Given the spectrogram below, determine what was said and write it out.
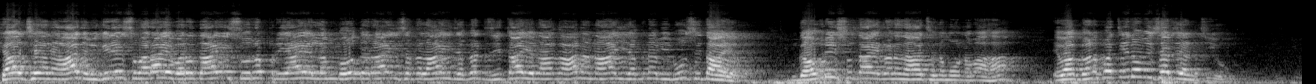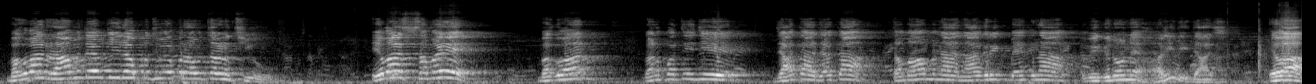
ખ્યાલ છે અને આજ વિઘ્નેશ્વરાય વરદાય સુરપ્રિયાય લંબોદરાય સકલાય જગત જીતાય નાગાનનાય યજ્ઞ વિભૂષિતાય. ગૌરી સુતાય ગણનાથ નમો નમઃ. એવા ગણપતિનું વિસર્જન થયું. ભગવાન રામદેવજીના પૃથ્વી પર અવતરણ થયું. એવા સમયે ભગવાન ગણપતિજીએ જાતા જાતા તમામના નાગરિક બેંકના વિઘ્નોને હરી દીધા છે. એવા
